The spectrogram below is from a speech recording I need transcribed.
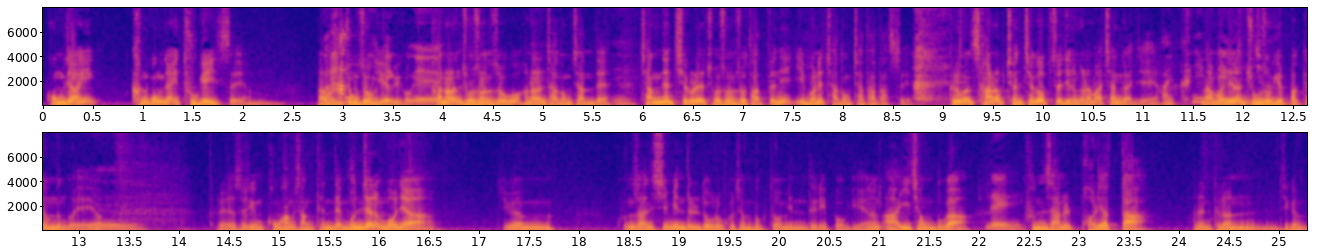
공장이 큰 공장이 두 개 있어요. 음. 나머지 그 중소기업이고 예. 하나는 조선소고 하나는 예. 자동차인데 예. 작년 7월에 조선소 닫더니 이번에 자동차 닫았어요. 그러면 산업 전체가 없어지는 거나 마찬가지예요. 아이, 나머지는 중소기업밖에 없는 거예요. 예. 그래서 지금 공황 상태인데 문제는 뭐냐? 지금 군산 시민들도 그렇고 전북도민들이 보기에는 아 이 정부가 네. 군산을 버렸다 하는 그런 지금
